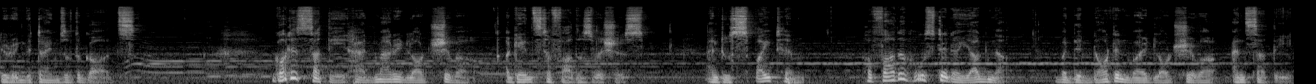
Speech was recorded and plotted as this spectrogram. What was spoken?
during the times of the gods. Goddess Sati had married Lord Shiva against her father's wishes and to spite him, her father hosted a yagna but did not invite Lord Shiva and Sati.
